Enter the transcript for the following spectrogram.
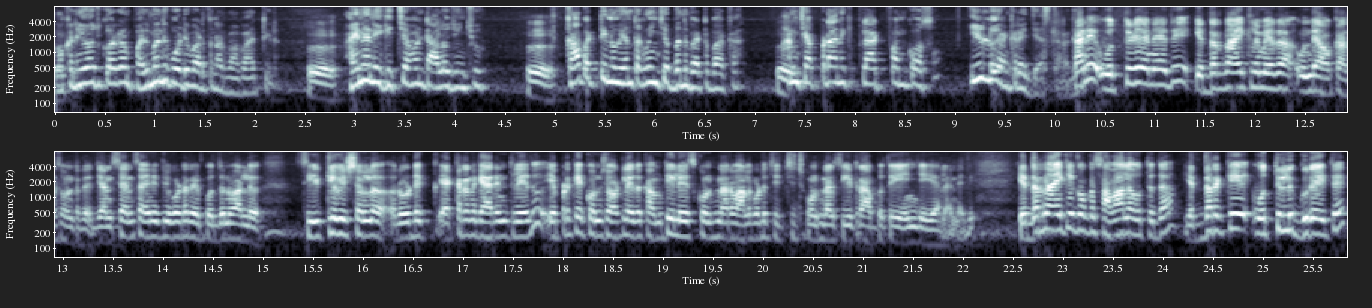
ఒక నియోజకవర్గం పది మంది పోటీ పడుతున్నారు మా పార్టీలో. అయినా నీకు ఇచ్చామంటే ఆలోచించు. కాబట్టి నువ్వు ఇంతకు మించి ఇబ్బంది పెట్టబాక. అని చెప్పడానికి ప్లాట్ఫామ్ కోసం వీళ్ళు ఎంకరేజ్ చేస్తారు. కానీ ఒత్తిడి అనేది ఇద్దరు నాయకుల మీద ఉండే అవకాశం ఉంటుంది. జనసేన సైనికులు కూడా రేపు పొద్దున వాళ్ళు సీట్ల విషయంలో రోడ్డు ఎక్- ఎక్కడని గ్యారెంటీ లేదు. ఇప్పటికే కొన్ని చోట్ల ఏదో కమిటీలు వేసుకుంటున్నారు. వాళ్ళు కూడా చర్చించుకుంటున్నారు సీట్ రాకపోతే ఏం చేయాలనేది ఇద్దరు నాయకులకు ఒక సవాల్ అవుతుందా? ఇద్దరికే ఒత్తిళ్ళకి గురైతే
